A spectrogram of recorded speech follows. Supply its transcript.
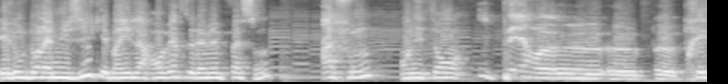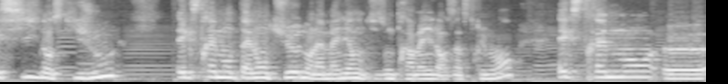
et donc dans la musique, eh ben il la renverse de la même façon, à fond, en étant hyper euh, euh, précis dans ce qu'il joue, extrêmement talentueux dans la manière dont ils ont travaillé leurs instruments, extrêmement euh,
